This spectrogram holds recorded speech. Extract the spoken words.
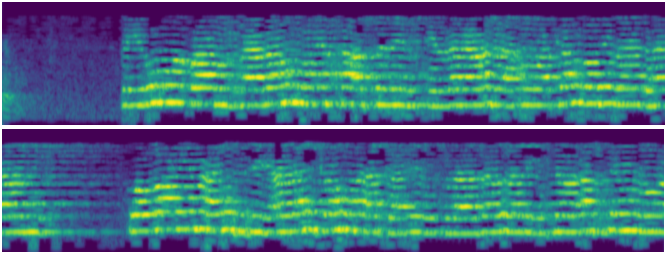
نعم. قيل وقالوا ما له من حاصل إلا على وكر بالأذهان. والله ما يجزي عليك هناك إلا ذلك أخذ الوحيان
